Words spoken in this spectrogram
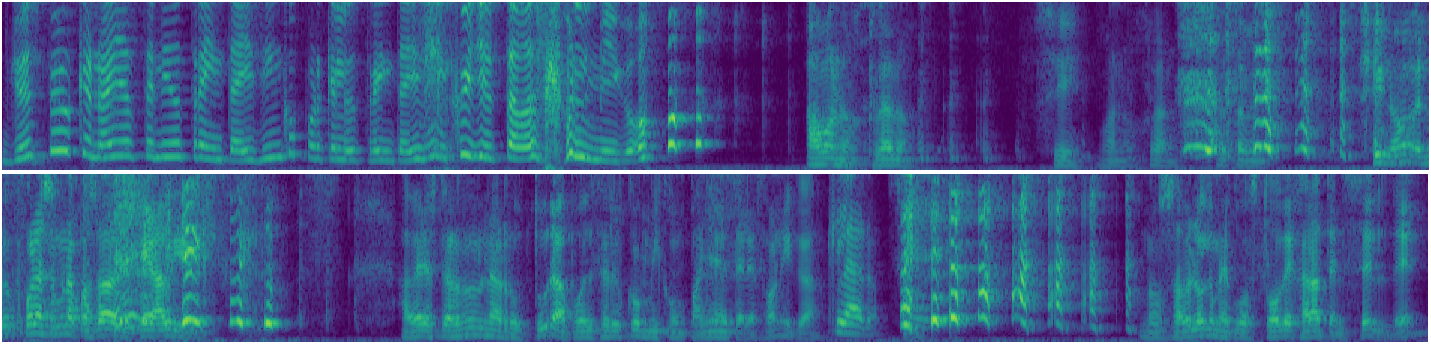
yo espero que no hayas tenido 35 porque los 35 ya estabas conmigo. Ah, bueno, claro. Sí, bueno, claro. Exactamente. Sí, no, fue la semana pasada, dejé a alguien. Exacto. A ver, estoy hablando de una ruptura, puede ser con mi compañía de telefónica. Claro. No sabe lo que me costó dejar a Telcel, ¿eh?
